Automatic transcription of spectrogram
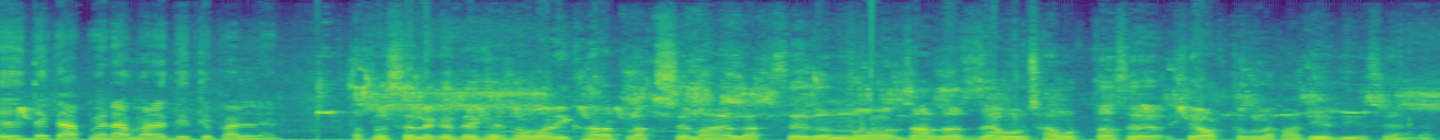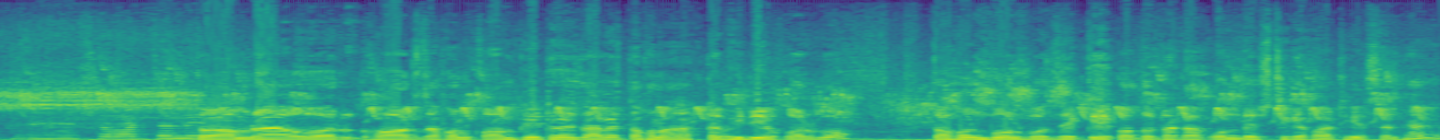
দেশ দেখে আপনারা আমারে দিতে পারলেন। আপনার ছেলেকে দেখে সবারই খারাপ লাগছে মায়া লাগছে এই জন্য যা যার যেমন সামর্থ্য আছে সেই অর্থগুলো পাঠিয়ে দিয়েছে হ্যাঁ? তো আমরা ওর ঘর যখন কমপ্লিট হয়ে যাবে তখন আর একটা ভিডিও করব। তখন বলব যে কে কত টাকা কোন দেশ থেকে পাঠিয়েছেন হ্যাঁ।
